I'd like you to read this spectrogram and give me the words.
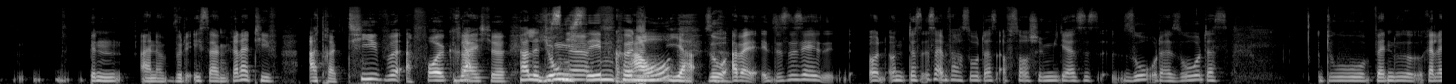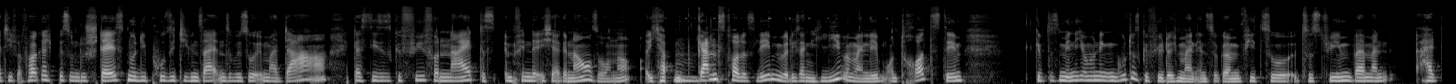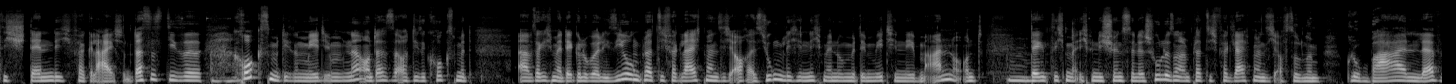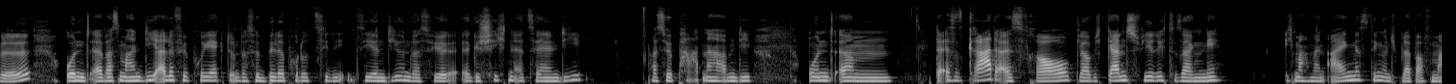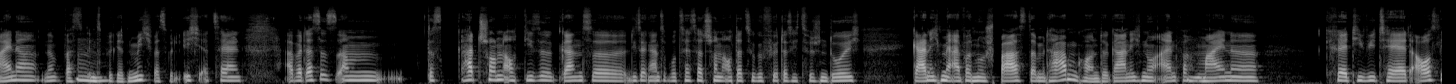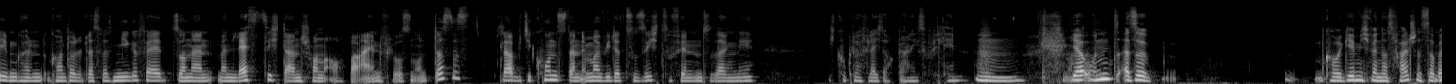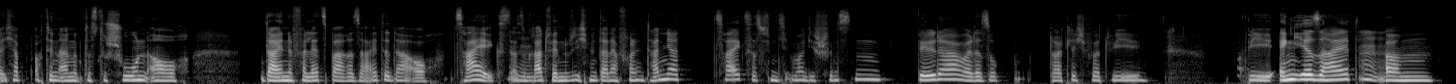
bin eine, würde ich sagen, relativ attraktive, erfolgreiche, ja, alle, junge nicht sehen Frau. können. Ja. So, aber das ist ja und, und das ist einfach so, dass auf Social Media ist es so oder so, dass du, wenn du relativ erfolgreich bist und du stellst nur die positiven Seiten sowieso immer da, dass dieses Gefühl von Neid, das empfinde ich ja genauso. Ne? Ich habe ein mhm. ganz tolles Leben, würde ich sagen. Ich liebe mein Leben und trotzdem gibt es mir nicht unbedingt ein gutes Gefühl, durch meinen Instagram-Feed zu, zu streamen, weil man halt sich ständig vergleicht. Und das ist diese Aha. Krux mit diesem Medium, ne? Und das ist auch diese Krux mit, äh, sag ich mal, der Globalisierung. Plötzlich vergleicht man sich auch als Jugendliche nicht mehr nur mit dem Mädchen nebenan und mhm. denkt sich, ich bin die Schönste in der Schule, sondern plötzlich vergleicht man sich auf so einem globalen Level. Und äh, was machen die alle für Projekte und was für Bilder produzieren die und was für äh, Geschichten erzählen die? Was für Partner haben die? Und ähm, da ist es gerade als Frau, glaube ich, ganz schwierig zu sagen, nee, ich mache mein eigenes Ding und ich bleibe auf meiner, ne, was mhm. inspiriert mich, was will ich erzählen. Aber das ist, ähm, das hat schon auch diese ganze, dieser ganze Prozess hat schon auch dazu geführt, dass ich zwischendurch gar nicht mehr einfach nur Spaß damit haben konnte, gar nicht nur einfach mhm. meine Kreativität ausleben können, konnte oder das, was mir gefällt, sondern man lässt sich dann schon auch beeinflussen. Und das ist, glaube ich, die Kunst, dann immer wieder zu sich zu finden, zu sagen, nee, ich gucke da vielleicht auch gar nicht so viel hin. Mhm. Ja, und also korrigiere mich, wenn das falsch ist, aber mhm. ich habe auch den Eindruck, dass du schon auch deine verletzbare Seite da auch zeigst. Also mhm. gerade wenn du dich mit deiner Freundin Tanja zeigst, das finde ich immer die schönsten Bilder, weil da so deutlich wird, wie, wie eng ihr seid. Mhm. Ähm,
